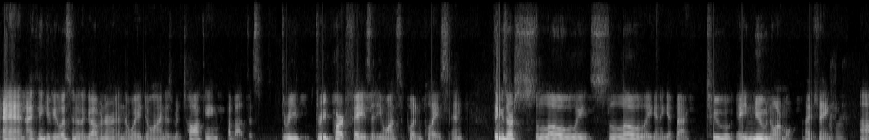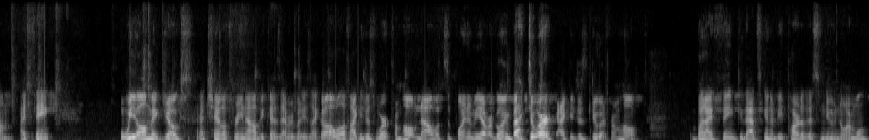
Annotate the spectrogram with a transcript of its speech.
And I think if you listen to the governor and the way DeWine has been talking about this three three part phase that he wants to put in place, and things are slowly, slowly going to get back to a new normal. I think. Mhm. Um, I think we all make jokes at Channel 3 now because everybody's like, oh, well, if I could just work from home now, what's the point of me ever going back to work? I could just do it from home. But I think that's going to be part of this new normal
